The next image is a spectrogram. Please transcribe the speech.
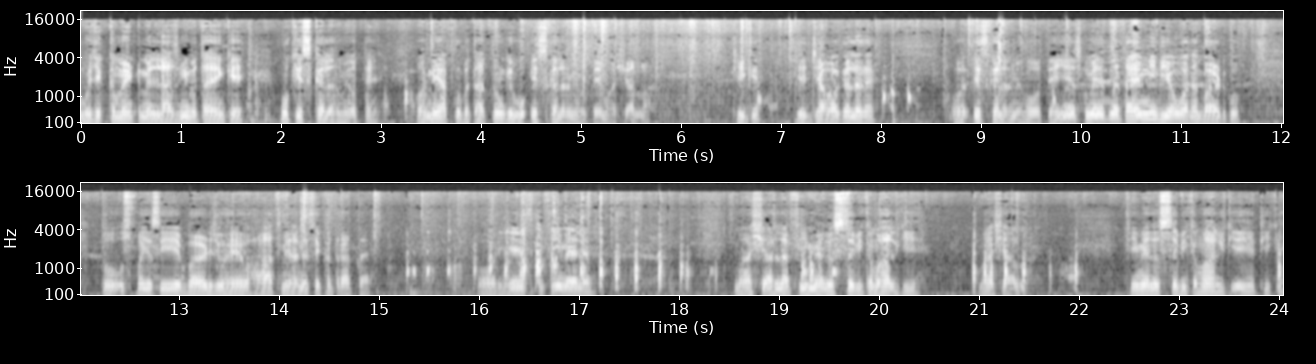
मुझे कमेंट में लाजमी बताएँ कि वो किस कलर में होते हैं। और मैं आपको बताता हूँ कि वो इस कलर में होते हैं, माशाल्लाह। ठीक है? ये जावा कलर है और इस कलर में वो होते हैं। ये इसको मैंने इतना टाइम नहीं दिया हुआ ना बर्ड को। तो उस वजह से ये बर्ड जो है वो हाथ में आने से कतराता है। और ये इसकी फ़ीमेल है। माशाल्लाह, फ़ीमेल उससे भी कमाल की है। माशाल्लाह, फ़ीमेल उससे भी कमाल की है ये, ठीक है?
